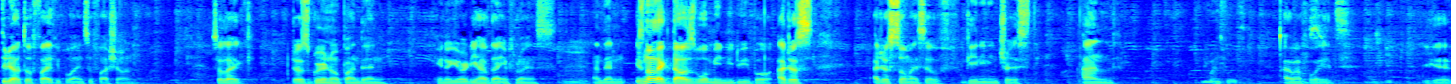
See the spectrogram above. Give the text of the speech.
three out of five people are into fashion. So like, just growing up and then, you know, you already have that influence, mm. and then it's not like that was what made me do it, but I just, I just saw myself gaining interest, and You went for it. I went for it. That's good. You get.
